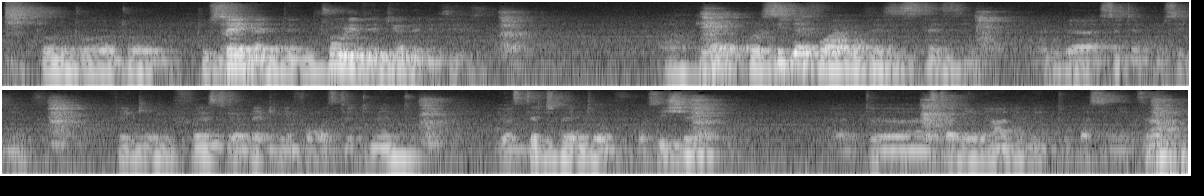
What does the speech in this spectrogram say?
to, to, to, to say that they, truly they cure the disease. Okay, procedure for hypothesis testing. There are certain procedures. Thinking first, you are making a formal statement, your statement of position, and uh, studying hard to to passing exam,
